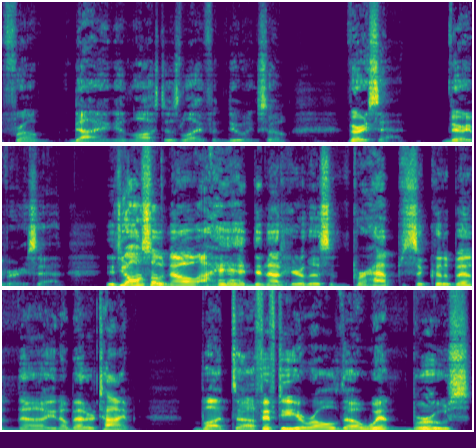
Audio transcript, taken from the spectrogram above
from dying and lost his life in doing so. Very sad. Very, very sad. Did you also know? I did not hear this, and perhaps it could have been, uh, you know, better timed. But 50 year old uh, Wynn Bruce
